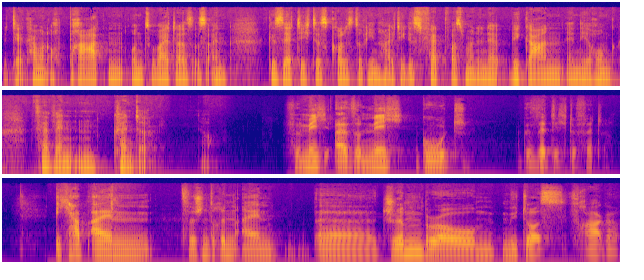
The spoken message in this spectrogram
Mit der kann man auch braten und so weiter. Das ist ein gesättigtes, cholesterinhaltiges Fett, was man in der veganen Ernährung verwenden könnte. Ja. Für mich also nicht gut gesättigte Fette. Ich habe ein zwischendrin ein äh, Gym Bro Mythos Frage.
